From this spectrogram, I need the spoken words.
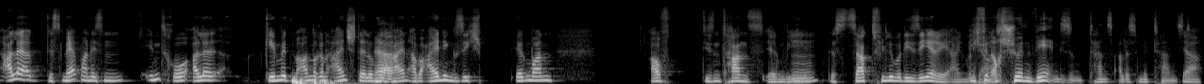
Alle, das merkt man in diesem Intro, alle gehen mit einer anderen Einstellung Ja. da rein, aber einigen sich irgendwann auf diesen Tanz irgendwie. Mhm. Das sagt viel über die Serie eigentlich. Ich finde auch schön, wer in diesem Tanz alles mittanzt. Ja.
